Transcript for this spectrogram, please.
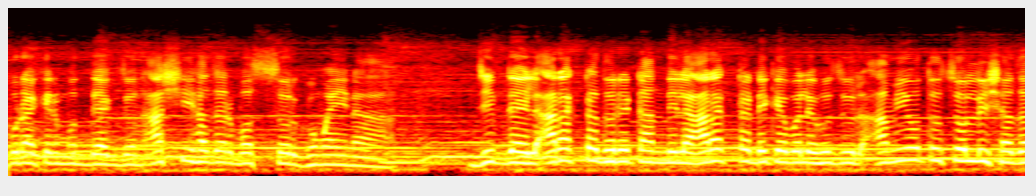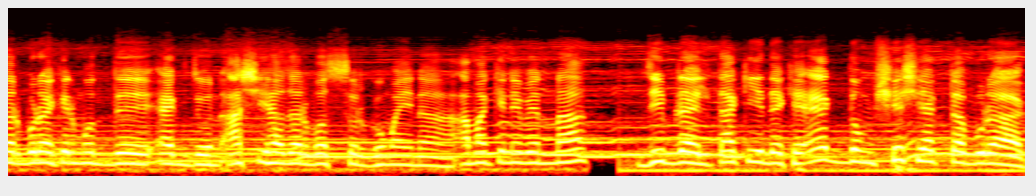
বুরাকের মধ্যে একজন আশি হাজার বৎসর ঘুমাই না। জিব্রাইল আর একটা ধরে টান দিলে আর একটা ডেকে বলে, হুজুর, আমিও তো চল্লিশ হাজার বুরাকের মধ্যে একজন আশি হাজার বৎসর ঘুমাই না। আমাকে নেবেন না? জিব্রাইল তাকিয়ে দেখে একদম শেষে একটা বুরাক।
